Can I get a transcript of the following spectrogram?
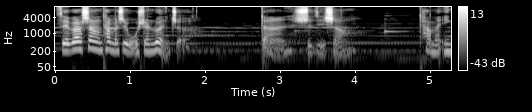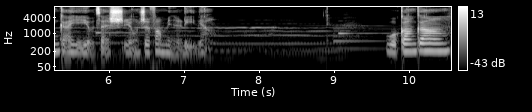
嘴巴上他们是无神论者，但实际上他们应该也有在使用这方面的力量。我刚刚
